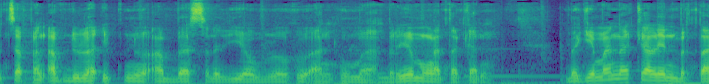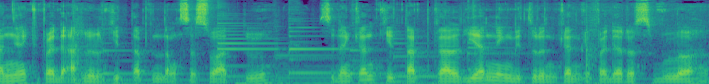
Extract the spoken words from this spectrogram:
ucapan Abdullah ibnu Abbas radhiyallahu anhuma. Beliau mengatakan, Bagaimana kalian bertanya kepada ahlul kitab tentang sesuatu, sedangkan kitab kalian yang diturunkan kepada Rasulullah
